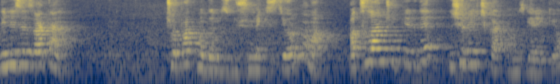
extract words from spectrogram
denize zaten çöp atmadığımızı düşünmek istiyorum ama atılan çöpleri de dışarıya çıkartmamız gerekiyor.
